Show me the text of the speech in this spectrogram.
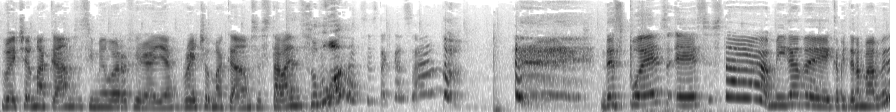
Rachel McAdams, así me voy a referir a ella, Rachel McAdams estaba en su boda, se está casando. Después es esta amiga de Capitana Marvel,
